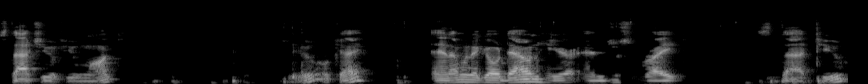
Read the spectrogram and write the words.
statue if you want. Okay. And I'm going to go down here and just write statue.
